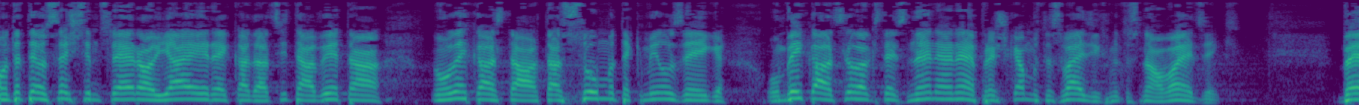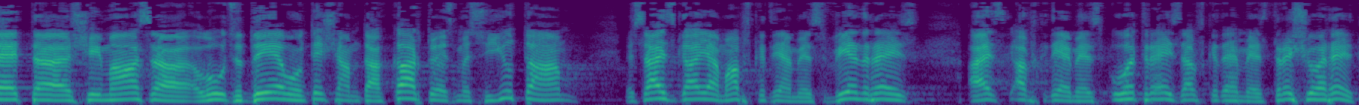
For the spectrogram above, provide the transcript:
un tad tev 600 eiro jāierē kādā citā vietā, nu liekas tā, tā summa tik milzīga, un bija kāds cilvēks teica, nē, nē, nē, priekš kam mums tas vajadzīgs, mums tas nav vajadzīgs. Bet šī māsa lūdza Dievu un tiešām tā kārtojas, mēs jutām, mēs aizgājām, apskatījāmies vienreiz, aiz, apskatījāmies otrreiz, apskatījāmies trešo reizi,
